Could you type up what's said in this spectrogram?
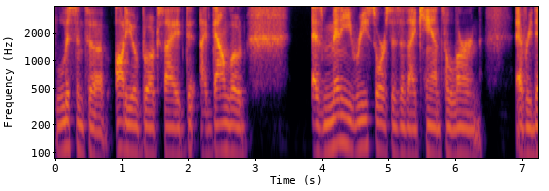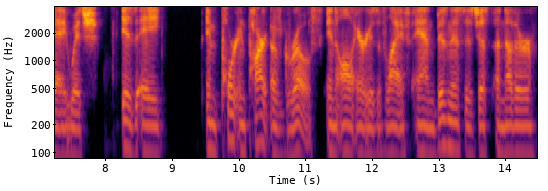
listen to audiobooks. I download as many resources as I can to learn every day, which is a important part of growth in all areas of life. And business is just another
